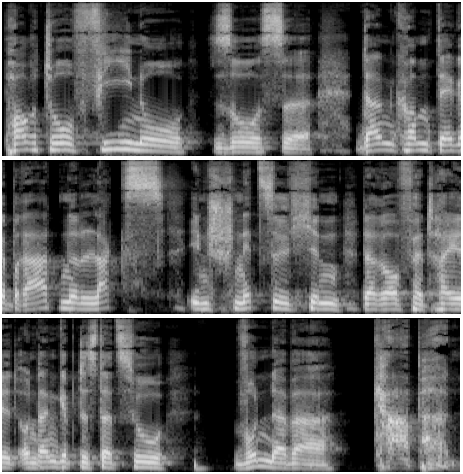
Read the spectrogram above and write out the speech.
Portofino Soße. Dann kommt der gebratene Lachs in Schnetzelchen darauf verteilt und dann gibt es dazu wunderbar Kapern.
